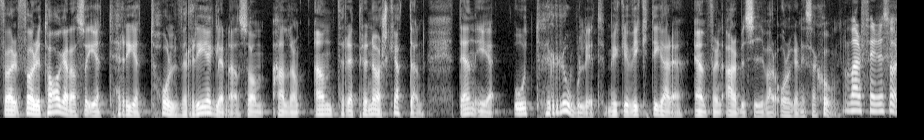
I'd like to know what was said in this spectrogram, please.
För företagarna så är 3.12 reglerna som handlar om entreprenörskatten. Den är otroligt mycket viktigare än för en arbetsgivarorganisation. Varför är det så då?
